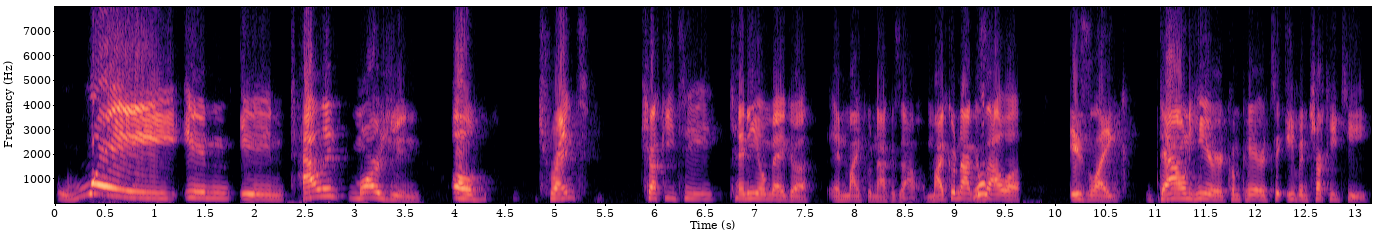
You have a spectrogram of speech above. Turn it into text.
way in in talent margin of Trent, Chucky T, Kenny Omega, and Michael Nakazawa. Michael Nakazawa is like down here compared to even Chucky T,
